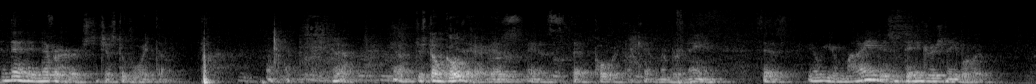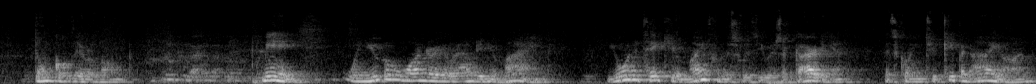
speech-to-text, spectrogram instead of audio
And then it never hurts to just avoid them. yeah, yeah, just don't go there, as, as that poet, I can't remember her name, says, you know, your mind is a dangerous neighborhood. Don't go there alone. Meaning, when you go wandering around in your mind, you want to take your mindfulness with you as a guardian that's going to keep an eye on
